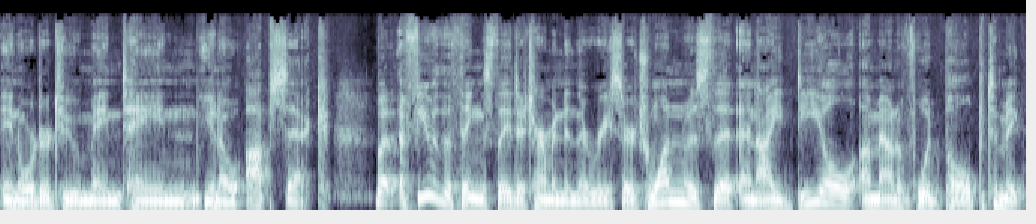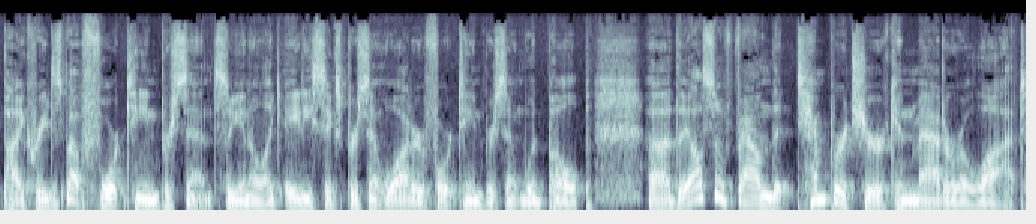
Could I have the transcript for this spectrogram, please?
in order to maintain, you know, OPSEC. But a few of the things they determined in their research one was that an ideal amount of wood pulp to make pykrete is about 14%. So, you know, like 86% water, 14% wood pulp. Uh, they also found that temperature can matter a lot.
